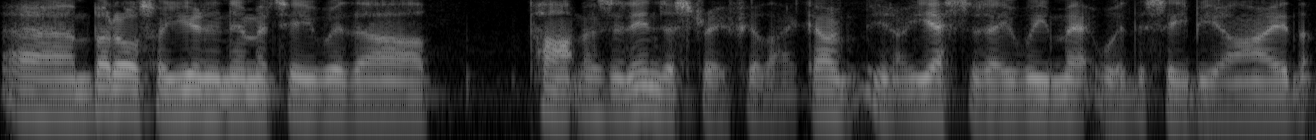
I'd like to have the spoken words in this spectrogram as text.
um, but also unanimity with our partners in industry, if you like. I, you know, yesterday we met with the CBI, the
